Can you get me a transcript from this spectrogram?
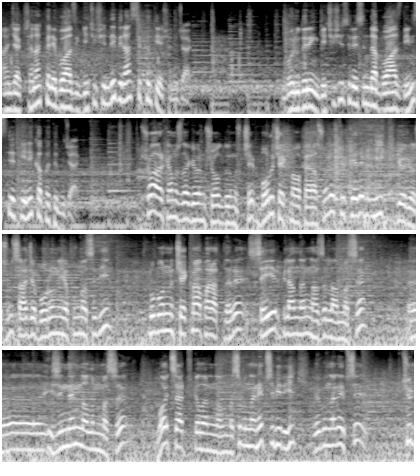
Ancak Çanakkale Boğazı geçişinde biraz sıkıntı yaşanacak. Boruların geçişi sırasında Boğaz deniz trafiğine kapatılacak. Şu arkamızda görmüş olduğumuz boru çekme operasyonu Türkiye'de bir ilk görüyorsunuz. Sadece borunun yapılması değil, bu borunun çekme aparatları, seyir planlarının hazırlanması, eee, izinlerin alınması, Lloyd sertifikalarının alınması bunların hepsi bir ilk ve bunların hepsi Türk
